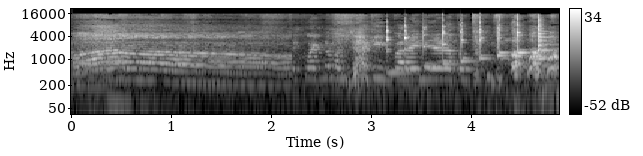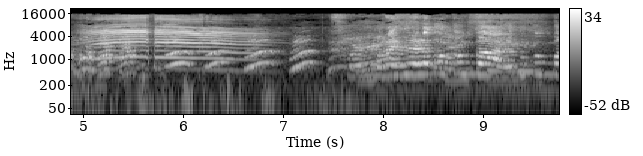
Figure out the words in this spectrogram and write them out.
wow! Record na mag-jogging para hindi na natutumba. para hindi na natutumba. Natutumba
